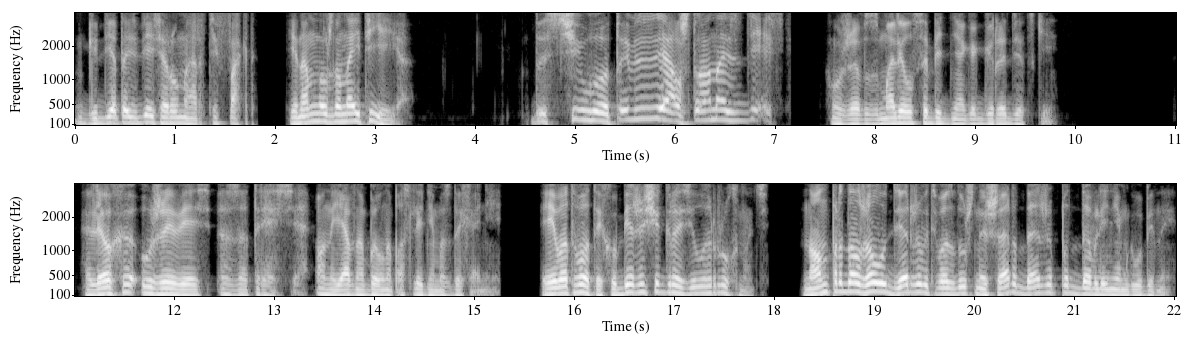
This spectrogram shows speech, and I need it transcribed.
«Где-то здесь руна-артефакт, и нам нужно найти ее. «Да с чего ты взял, что она здесь?» — уже взмолился бедняга Городецкий. Леха уже весь затрясся, он явно был на последнем издыхании. И вот-вот их убежище грозило рухнуть. Но он продолжал удерживать воздушный шар даже под давлением глубины.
